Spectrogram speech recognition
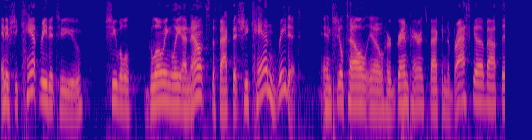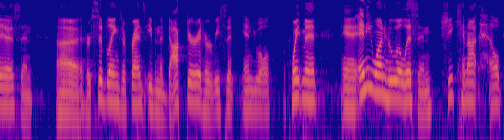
and if she can't read it to you, she will glowingly announce the fact that she can read it. And she'll tell, you know, her grandparents back in Nebraska about this, and uh, her siblings, her friends, even the doctor at her recent annual appointment. And anyone who will listen, she cannot help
